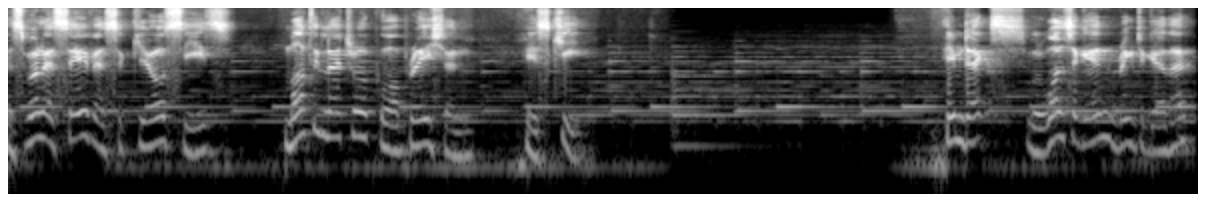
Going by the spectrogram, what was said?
as well as safe and secure seas, multilateral cooperation is key. IMDEX will once again bring together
